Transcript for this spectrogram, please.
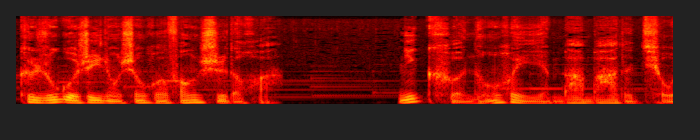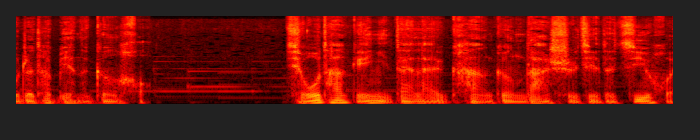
可如果是一种生活方式的话，你可能会眼巴巴的求着它变得更好，求它给你带来看更大世界的机会，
